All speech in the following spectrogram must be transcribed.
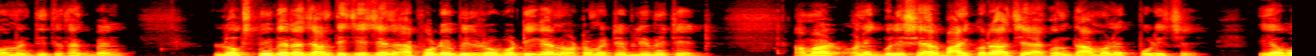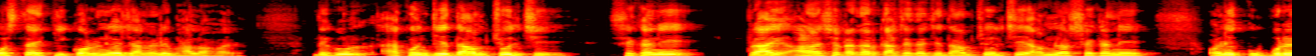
কমেন্ট দিতে থাকবেন। লক্ষ্মী বেরা জানতে চেয়েছেন affordable robotic and automotive limited আমার অনেকগুলি শেয়ার বাই করা আছে, এখন দাম অনেক পড়েছে, এই অবস্থায় কি করণীয় জানালে ভালো হয়। দেখুন, এখন যে দাম চলছে, সেখানে প্রায় আড়াইশো টাকার কাছাকাছি দাম চলছে আপনার সেখানে অনেক উপরে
